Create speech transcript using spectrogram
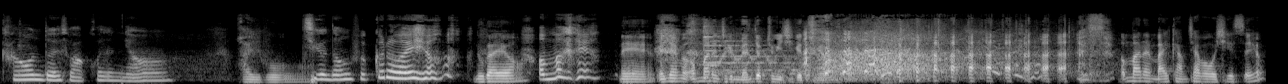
강원도에서 왔거든요. 아이고. 지금 너무 부끄러워해요. 누가요? 엄마가요. 네, 왜냐면 엄마는 지금 면접 중이시거든요. 엄마는 마이크 한번 잡아보시겠어요?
